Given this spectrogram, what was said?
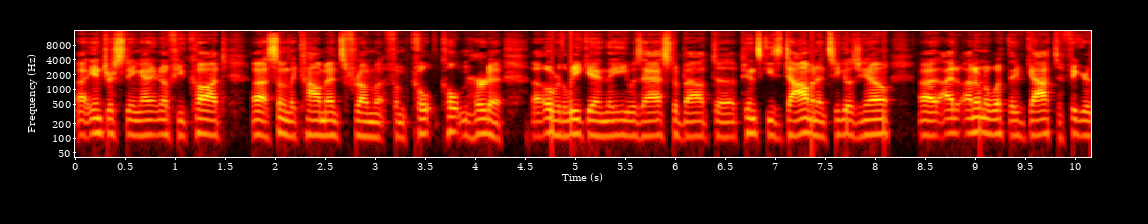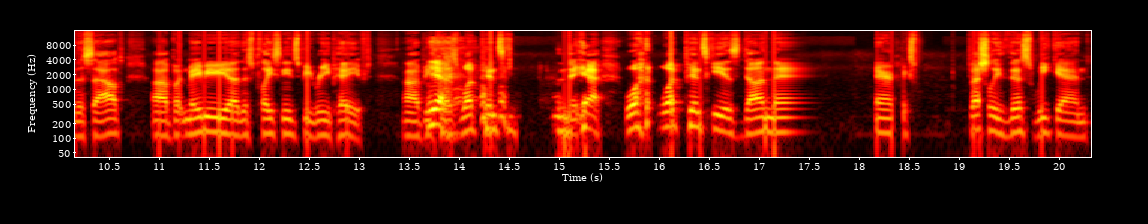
uh, interesting. I don't know if you caught uh, some of the comments from from Col- Colton Herta over the weekend. That he was asked about Penske's dominance. He goes, "You know, I, I don't know what they've got to figure this out, but maybe this place needs to be repaved because yeah. what Penske, yeah, what what Penske has done there, especially this weekend,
